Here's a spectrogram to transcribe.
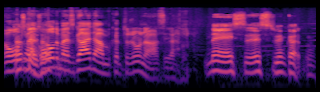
Tas mēs, mēs gaidām, kad tu runāsi. jā. Nē, es, es vienkārši.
